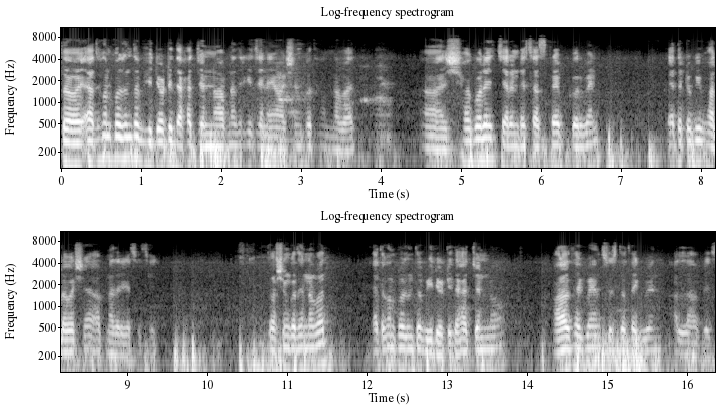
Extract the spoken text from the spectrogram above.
তো এতক্ষণ পর্যন্ত ভিডিওটি দেখার জন্য আপনাদেরকে জেনে অসংখ্য ধন্যবাদ। সকলে চ্যানেলটা সাবস্ক্রাইব করবেন, এতটুকুই ভালোবাসা আপনাদের কাছে চাই। তো অসংখ্য ধন্যবাদ, এতক্ষণ পর্যন্ত ভিডিওটি দেখার জন্য। ভালো থাকবেন, সুস্থ থাকবেন, আল্লাহ হাফেজ।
